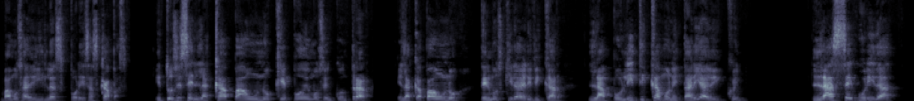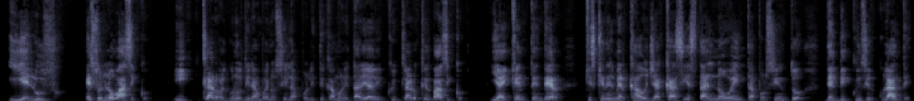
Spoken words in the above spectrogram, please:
vamos a dividirlas por esas capas. Entonces, en la capa 1, ¿qué podemos encontrar? En la capa 1 tenemos que ir a verificar la política monetaria de Bitcoin, la seguridad y el uso. Eso es lo básico. Y claro, algunos dirán, bueno, sí, la política monetaria de Bitcoin, claro que es básico. Y hay que entender que es que en el mercado ya casi está el 90% del Bitcoin circulante.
